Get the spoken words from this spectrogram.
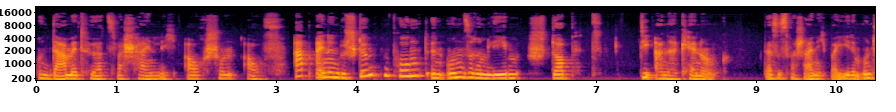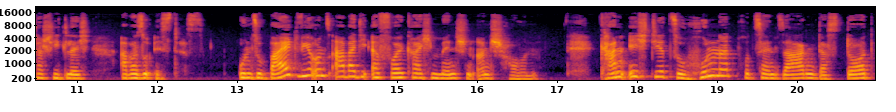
und damit hört es wahrscheinlich auch schon auf. Ab einem bestimmten Punkt in unserem Leben stoppt die Anerkennung. Das ist wahrscheinlich bei jedem unterschiedlich, aber so ist es. Und sobald wir uns aber die erfolgreichen Menschen anschauen, kann ich dir zu 100 Prozent sagen, dass dort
